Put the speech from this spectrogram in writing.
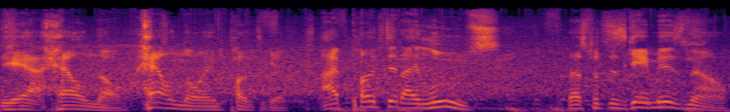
Yeah, hell no. Hell no, I ain't punting it. I punt it, I lose. That's what this game is now.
